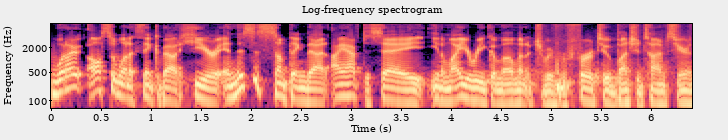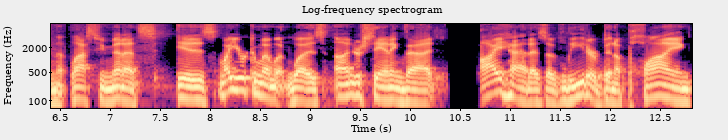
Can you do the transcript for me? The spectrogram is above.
what I also want to think about here, and this is something that I have to say, you know, my eureka moment, which we've referred to a bunch of times here in the last few minutes, is my eureka moment was understanding that I had, as a leader, been applying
